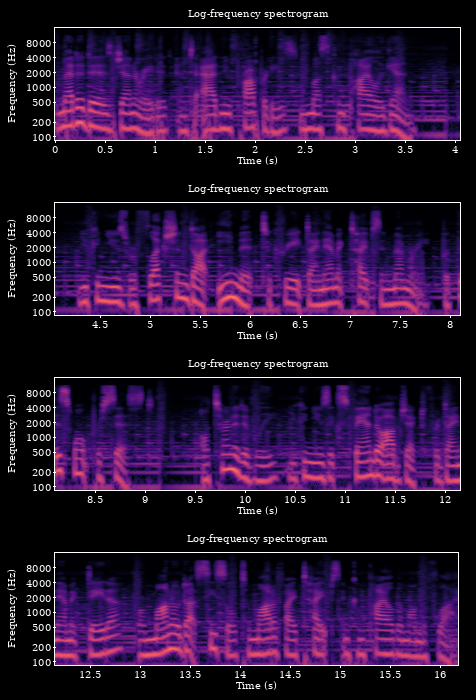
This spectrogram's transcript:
metadata is generated, and to add new properties, you must compile again. You can use reflection.emit to create dynamic types in memory, but this won't persist. Alternatively, you can use expando object for dynamic data or Mono.Cecil to modify types and compile them on the fly.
